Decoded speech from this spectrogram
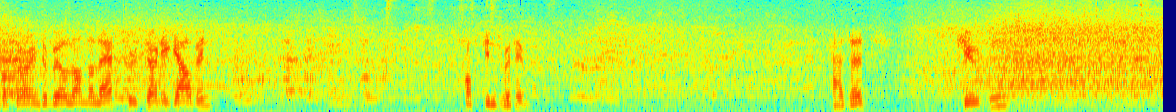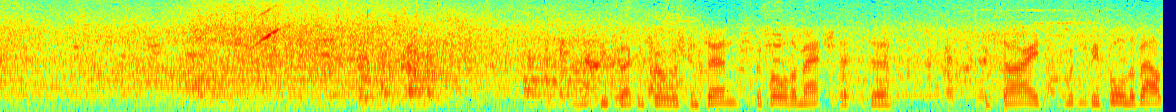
Preferring to build on the left through Tony Galvin. Hofkens with him. Hazard. Hughton. Keith Burkinshaw was concerned before the match that uh, his side wouldn't be pulled about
